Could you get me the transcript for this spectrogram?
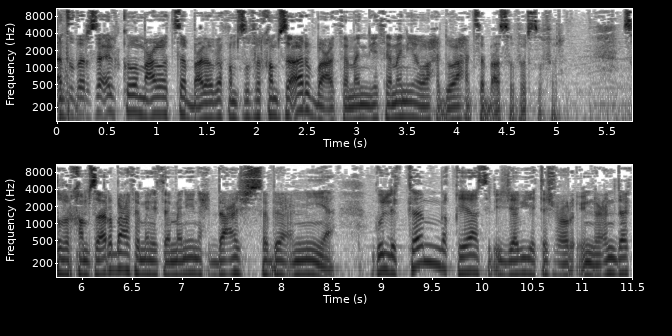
أنتظر رسائلكم على الواتساب على الرقم صفر خمسة أربعة ثمانية, ثمانية واحد, واحد سبعة صفر صفر. صفر خمسة أربعة ثمانية ثمانين أحد عشر سبعمية. قل لي كم مقياس الإيجابية تشعر أنه عندك؟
